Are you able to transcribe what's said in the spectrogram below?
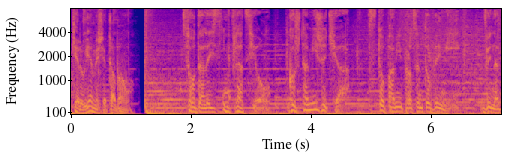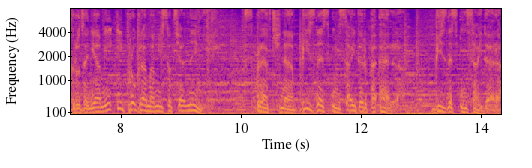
Kierujemy się Tobą. Co dalej z inflacją, kosztami życia, stopami procentowymi, wynagrodzeniami i programami socjalnymi? Sprawdź na biznesinsider.pl. Biznes Insider.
